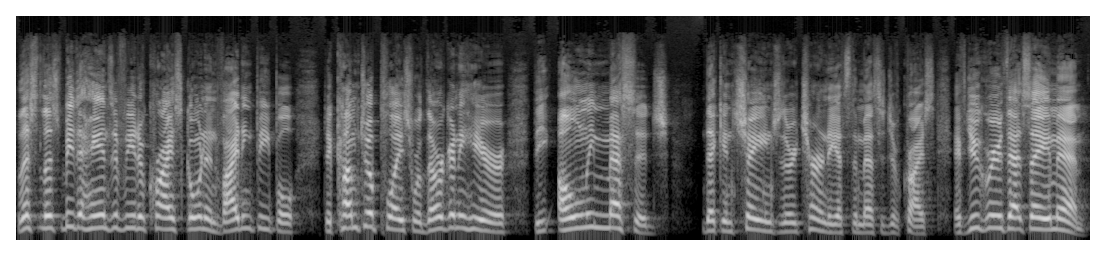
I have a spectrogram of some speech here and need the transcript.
let's, let's be the hands and feet of Christ, going and inviting people to come to a place where they're going to hear the only message that can change their eternity. It's the message of Christ. If you agree with that, say amen.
